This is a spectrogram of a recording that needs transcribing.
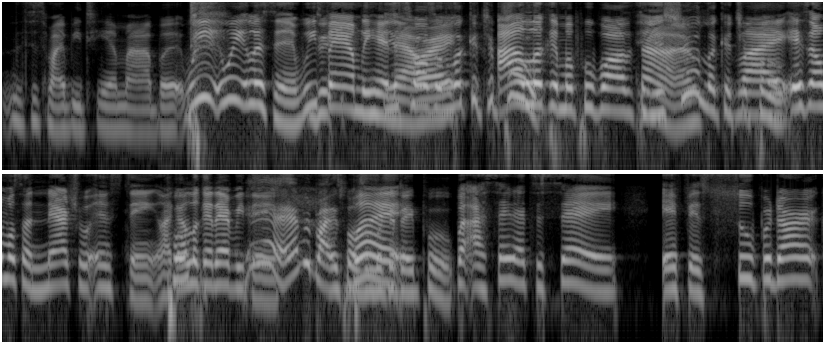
This might be TMI, but we we listen. We family here You're now, right? to look at your I look at my poop all the time. You should look at your like, poop. It's almost a natural instinct. Like I look at everything. Yeah, everybody's supposed to look at their poop. But I say that to say, if it's super dark,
